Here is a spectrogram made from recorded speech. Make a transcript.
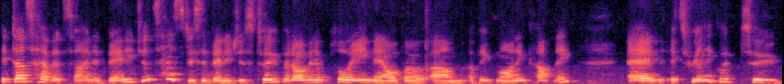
it does have its own advantages, has disadvantages too. But I'm an employee now of a, um, a big mining company, and it's really good to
